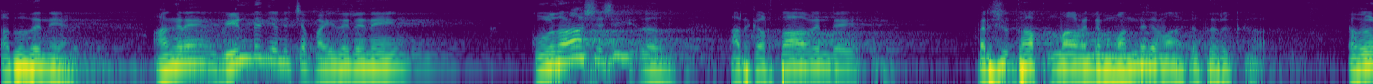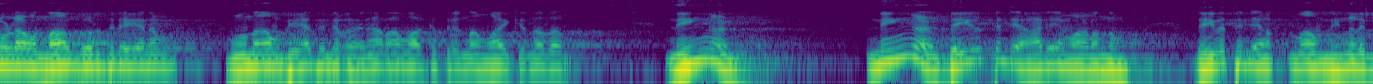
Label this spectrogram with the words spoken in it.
അതുതന്നെയാണ് അങ്ങനെ വീണ്ടും ജനിച്ച പൈതലിനെ കൂതാശ ചെയ്ത് അത് കർത്താവിന്റെ പരിശുദ്ധാത്മാവിന്റെ മന്ദിരമാക്കി തീർക്കുക. അതുകൊണ്ടാണ് ഒന്നാം കുരുതി ലേഖനം മൂന്നാം ദേഹത്തിന്റെ പതിനാറാം വാക്യത്തിൽ നാം വായിക്കുന്നത് നിങ്ങൾ നിങ്ങൾ ദൈവത്തിന്റെ ആലയമാണെന്നും ദൈവത്തിന്റെ ആത്മാവ് നിങ്ങളിൽ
